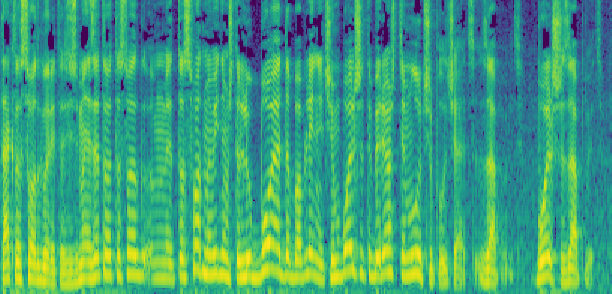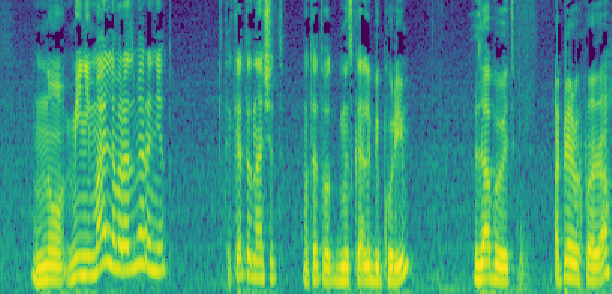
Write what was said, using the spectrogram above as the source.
Так Тосфот говорит. Из этого Тосфот, Тосфот мы видим, что любое добавление, чем больше ты берешь, тем лучше получается заповедь. Больше заповедь. Но минимального размера нет. Так это значит вот это вот мы сказали бикурим, заповедь о первых плодах.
